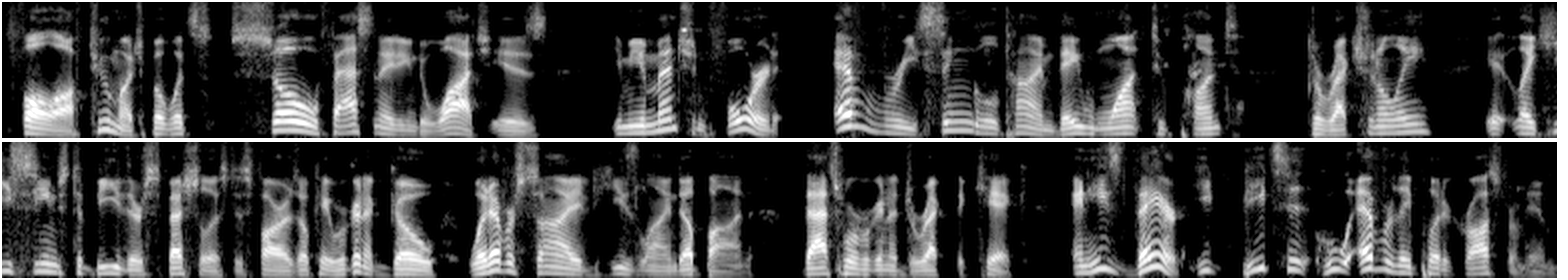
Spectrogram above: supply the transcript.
fall off too much. But what's so fascinating to watch is I mean, you mentioned Ford. Every single time they want to punt directionally, it, like he seems to be their specialist as far as okay, we're going to go whatever side he's lined up on. That's where we're going to direct the kick, and he's there. He beats it, whoever they put across from him.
